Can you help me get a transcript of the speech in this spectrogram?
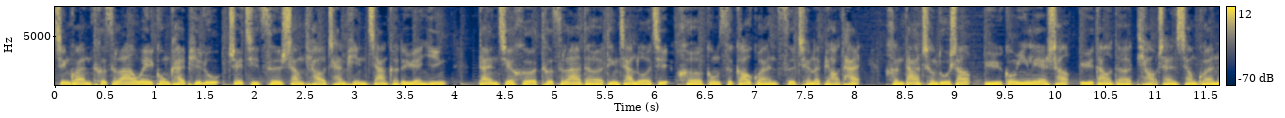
尽管特斯拉未公开披露这几次上调产品价格的原因，但结合特斯拉的定价逻辑和公司高管此前的表态，很大程度上与供应链上遇到的挑战相关。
